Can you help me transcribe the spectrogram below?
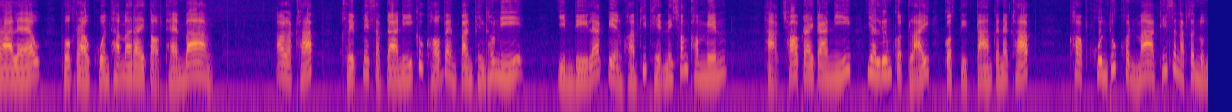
ราแล้ว พวกเราควรทำอะไรตอบแทนบ้าง เอาล่ะครับ คลิปในสัปดาห์นี้ก็ขอแบ่งปันเพียงเท่านี้ ยินดีแลกเปลี่ยนความคิดเห็นในช่องคอมเมนต์ หากชอบรายการนี้อย่าลืมกดไลค์ กดติดตามกันนะครับ ขอบคุณทุกคนมากที่สนับสนุน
